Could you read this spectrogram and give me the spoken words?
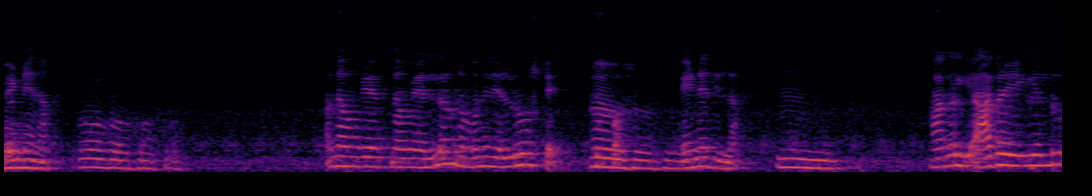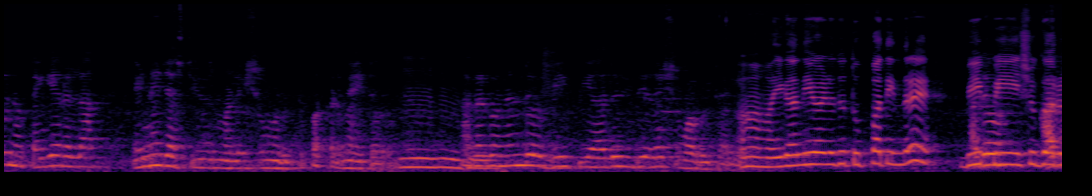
ಬೆಣ್ಣೆನ. ಓಹೋ ಹೋ ಹೋ ನಮಗೆ ನಾವು ಎಲ್ಲರೂ ನಮ್ಮ ಮನೇಲಿ ಎಲ್ಲರೂ ಅಷ್ಟೇ. ಎಣ್ಣೆದಿಲ್ಲ. ಹ್ಮ್. ಹಾಗಾಗಿ ಆದರೆ ಈಗ ಎಲ್ಲರೂ ನಮ್ಮ ತಂಗಿಯರೆಲ್ಲ ಎಣ್ಣೆ ಜಾಸ್ತಿ ಯೂಸ್ ಮಾಡಲಿಕ್ಕೆ ಶುರು ಮಾಡೋದು ತುಪ್ಪ ಕಡಿಮೆ ಆಯ್ತು ಅವರು ಹಾಗಾಗಿ ಒಂದೊಂದು ಬಿ ಪಿ ಅದು ಇದೆಲ್ಲ ಶುರು ಆಗೋಯ್ತು ಈಗ ನೀವು ಹೇಳುದು ತುಪ್ಪ ತಿಂದ್ರೆ ಬಿ ಪಿ ಶುಗರ್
